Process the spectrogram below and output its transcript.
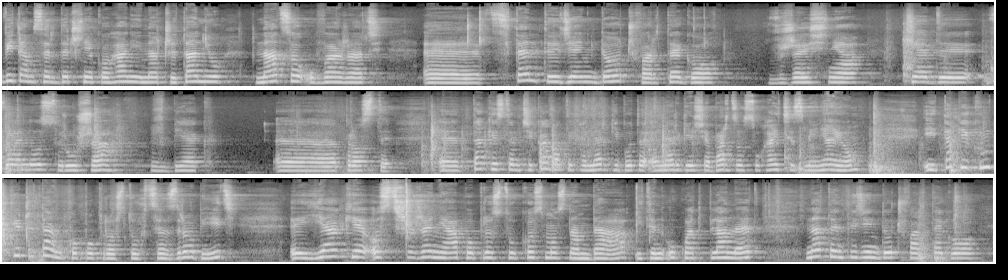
Witam serdecznie, kochani, na czytaniu, na co uważać e, w ten tydzień do 4 września, kiedy Wenus rusza w bieg e, prosty. E, tak jestem ciekawa tych energii, bo te energie się bardzo, słuchajcie, zmieniają. I takie krótkie czytanko po prostu chcę zrobić. Jakie ostrzeżenia po prostu kosmos nam da i ten układ planet na ten tydzień do 4 e,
